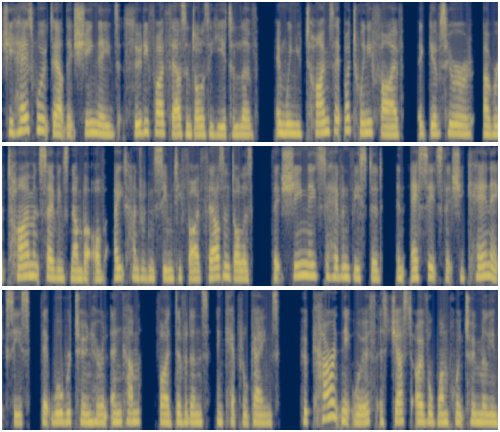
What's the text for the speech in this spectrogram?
She has worked out that she needs $35,000 a year to live, and when you times that by 25, it gives her a retirement savings number of $875,000 that she needs to have invested in assets that she can access that will return her an income via dividends and capital gains. Her current net worth is just over $1.2 million.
